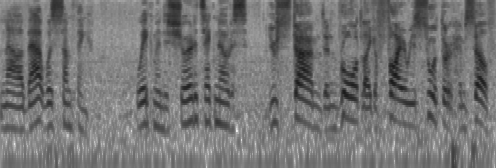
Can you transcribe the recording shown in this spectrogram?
Now that was something. Wigmund is sure to take notice. You stamped and roared like a fiery Surtur himself,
